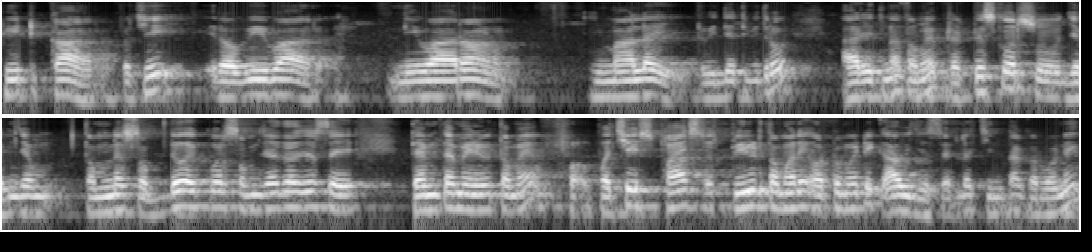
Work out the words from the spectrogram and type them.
ફિટકાર, પછી રવિવાર, નિવારણ, હિમાલય. તો વિદ્યાર્થી મિત્રો આ રીતના તમે પ્રેક્ટિસ કરશો. જેમ જેમ તમને શબ્દો એકવાર સમજાતા જશે, તેમ તેમ એનું તમે પછી ફાસ્ટ સ્પીડ તમારી ઓટોમેટિક આવી જશે. એટલે ચિંતા કરવાની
